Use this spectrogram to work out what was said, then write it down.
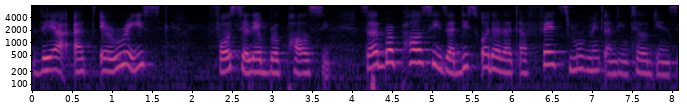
they are at a risk for cerebral palsy. Cerebral palsy is a disorder that affects movement and intelligence.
